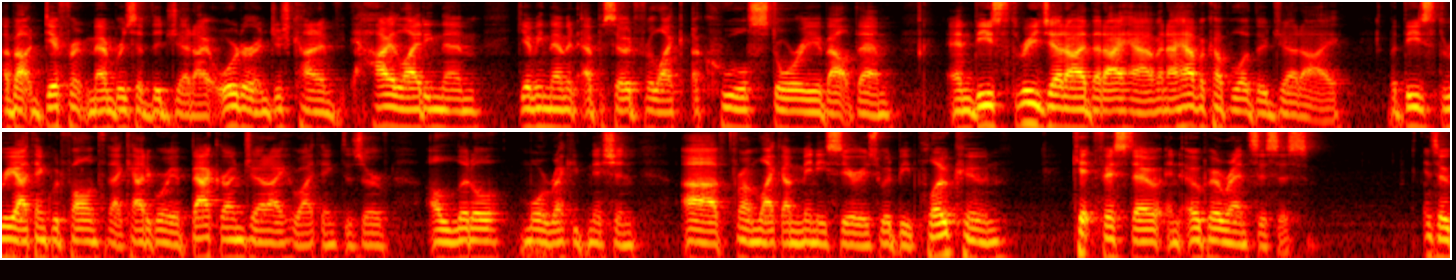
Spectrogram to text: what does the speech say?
about different members of the Jedi Order and just kind of highlighting them, giving them an episode for like a cool story about them. And these three Jedi that I have, and I have a couple other Jedi, but these three I think would fall into that category of background Jedi who I think deserve a little more recognition uh, from like a mini series would be Plo Koon, Kit Fisto, and Oppo Rancisis. And so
